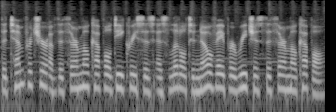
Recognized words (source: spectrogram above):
the temperature of the thermocouple decreases as little to no vapor reaches the thermocouple.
